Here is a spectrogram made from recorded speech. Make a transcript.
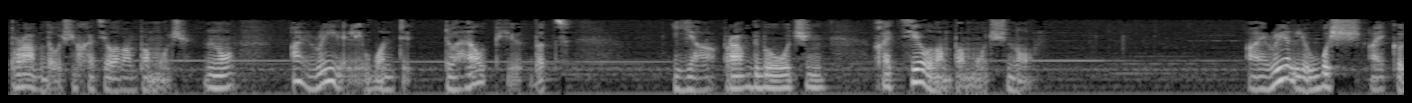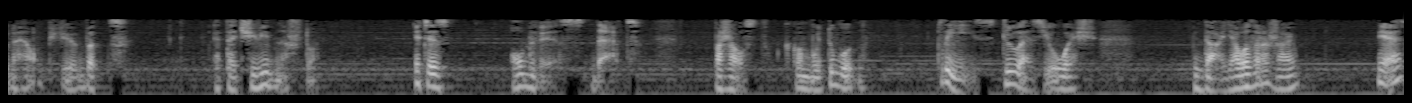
правда очень хотела вам помочь, но I really wanted to help you, but я правда бы очень хотела вам помочь, но I really wish I could help you, but это очевидно, что It is obvious that Пожалуйста, как вам будет угодно. Please do as you wish. Да, я возражаю. Yes,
